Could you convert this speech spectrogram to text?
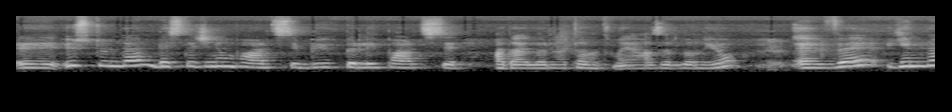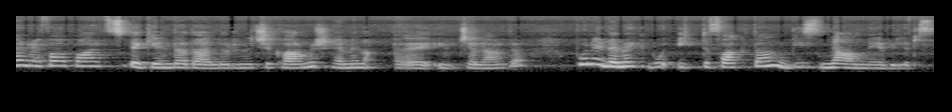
Ee, üstünden Desteci'nin partisi, Büyük Birlik Partisi adaylarını tanıtmaya hazırlanıyor. evet. Ee, ve Yeniden Refah Partisi de kendi adaylarını çıkarmış hemen e, ilçelerde. Bu ne demek? Bu ittifaktan biz ne anlayabiliriz?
